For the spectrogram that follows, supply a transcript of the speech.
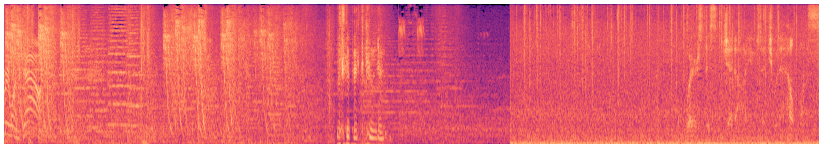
Everyone down! Let's get back to Khoonda. Where's this Jedi who said you would help us?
